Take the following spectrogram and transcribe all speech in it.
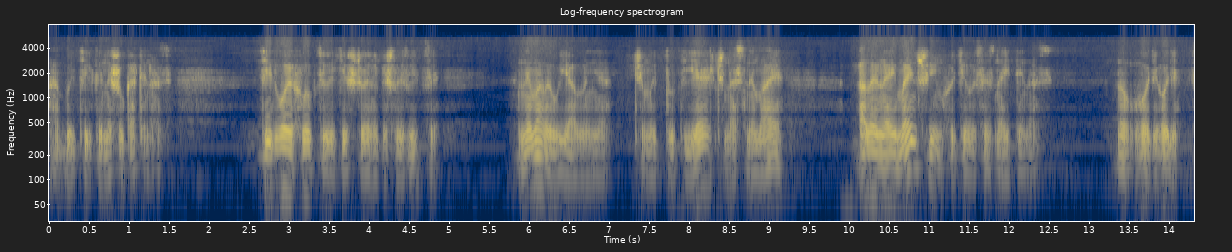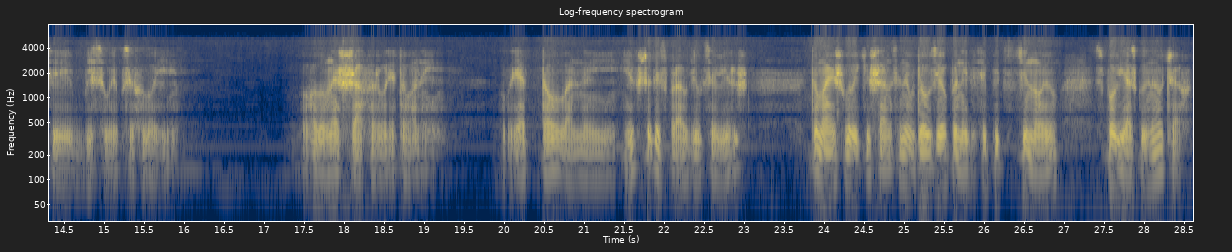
Аби тільки не шукати нас. Ті двоє хлопців, які щойно пішли звідси, не мали уявлення, чи ми тут є, чи нас немає, але найменше їм хотілося знайти нас. Ну, годі, годі, цієї бісової психології. Головне, шафер врятований. Врятований. Якщо ти справді в це віриш, то маєш великі шанси невдовзі опинитися під стіною з пов'язкою на очах.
